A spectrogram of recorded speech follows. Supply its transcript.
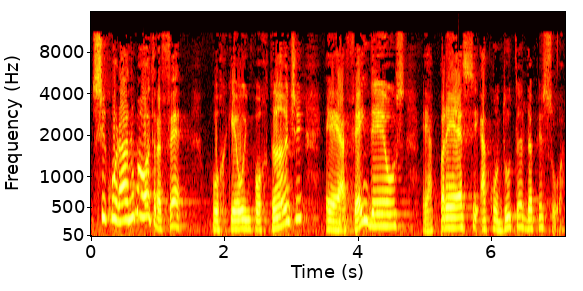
se curar numa outra fé porque o importante é a fé em Deus, é a prece, a conduta da pessoa.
